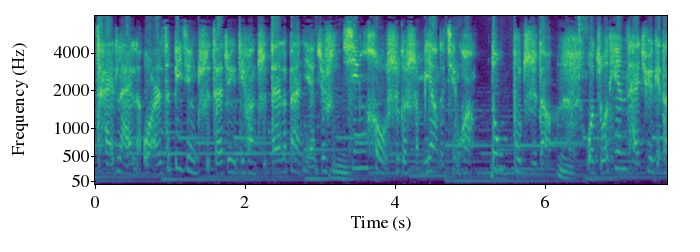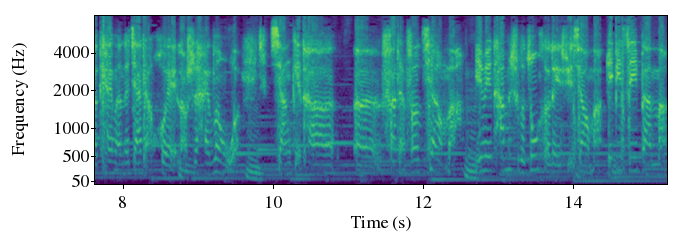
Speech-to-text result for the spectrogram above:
才来了，我儿子毕竟只在这个地方只待了半年，就是今后是个什么样的情况都不知道。我昨天才去给他开完的家长会，老师还问我，想给他呃发展方向嘛？因为他们是个综合类学校嘛，A、B、C 班嘛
